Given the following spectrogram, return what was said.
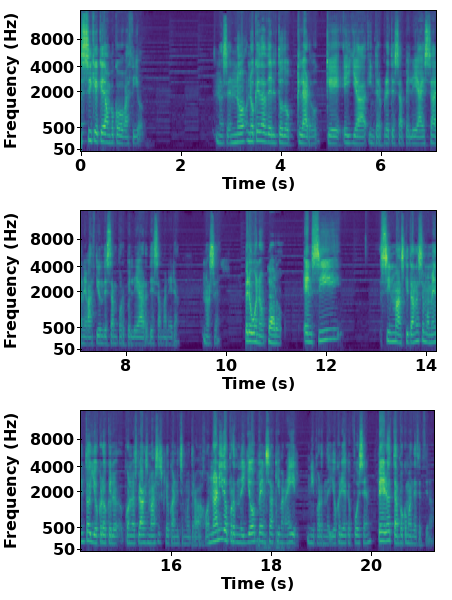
sí que queda un poco vacío. No sé, no, no queda del todo claro que ella interprete esa pelea, esa negación de Sam por pelear de esa manera. No sé. Pero bueno, Claro. en sí, sin más, quitando ese momento, yo creo que lo- con los Black Masses creo que han hecho un buen trabajo. No han ido por donde yo pensaba que iban a ir, ni por donde yo quería que fuesen, pero tampoco me han decepcionado.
